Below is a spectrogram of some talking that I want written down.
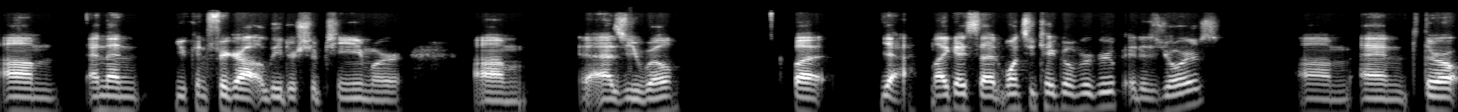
Um, and then you can figure out a leadership team or um, as you will. But yeah, like I said, once you take over a group, it is yours. Um, and there are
